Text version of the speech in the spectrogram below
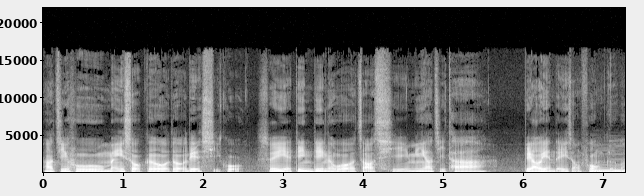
然后几乎每一首歌我都有练习过。所以也奠定了我早期民谣吉他表演的一种风格吧。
